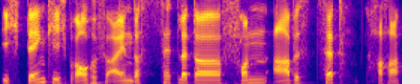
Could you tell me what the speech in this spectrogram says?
Ich denke, ich brauche für einen das Z-Letter von A bis Z, haha,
